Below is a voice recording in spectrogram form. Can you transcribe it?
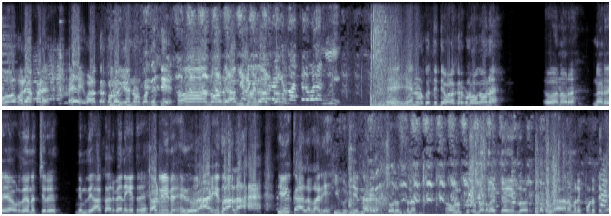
ಓ ಒಲೆ ಆ ಕಡೆ ಏ ಒಳಗ್ ಕರ್ಕೊಂಡು ಹೋಗಿ ಏನ್ ನೋಡ್ಕೊತೈತಿ ಹಾ ನೋಡಿ ಹಂಗ ಸಿಗಿದಾಡ್ತಾನ ಏ ಏನ್ ನೋಡ್ಕೊತೈತಿ ಒಳಗ್ ಕರ್ಕೊಂಡು ಹೋಗವನ ಓ ಅನವ್ರ ನಡ್ರಿ ಅವ್ರದ್ದೇನ್ ಹಚ್ಚಿರಿ? ನಿಮ್ದು ಯಾ ಕಾಲ್ ಬ್ಯಾನಾಗೈತ್ರಿ ತಡ್ರಿ ಇದು ಇದು ಆ, ಇದು ಅಲ್ಲ. ಈ ಕಾಲ ಬರೀ. ನಡ್ರಿ ತೋರಿಸ್ತಾನ. ಅವನು ತುಸು ಬಡದೈತೆ ಇಲ್ಲೋ? ಯಾ ನಮ್ಮನೆ ಕೊಡ್ತೀನಿ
